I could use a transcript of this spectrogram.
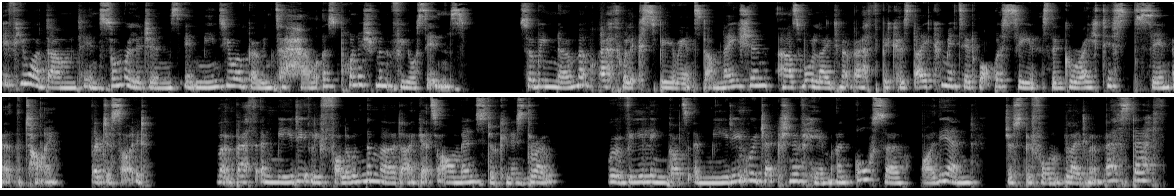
If you are damned in some religions, it means you are going to hell as punishment for your sins. So we know Macbeth will experience damnation, as will Lady Macbeth, because they committed what was seen as the greatest sin at the time regicide. Macbeth, immediately following the murder, gets Amen stuck in his throat, revealing God's immediate rejection of him, and also, by the end, just before Lady Macbeth's death,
